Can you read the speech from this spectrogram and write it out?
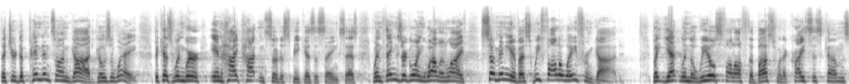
that your dependence on God goes away. Because when we're in high cotton, so to speak, as the saying says, when things are going well in life, so many of us, we fall away from God. But yet, when the wheels fall off the bus, when a crisis comes,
